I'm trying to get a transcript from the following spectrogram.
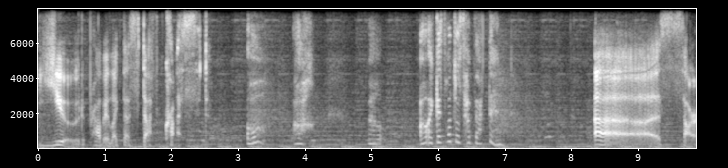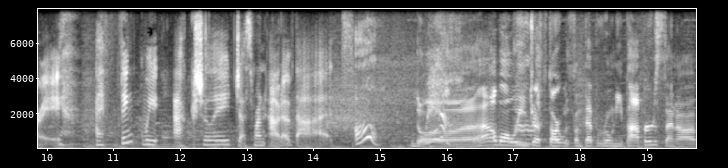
you'd probably like the stuffed crust. Oh, oh, well, oh, I guess I'll just have that then. Uh, sorry. I think we actually just run out of that. Oh, Uh, how about we just start with some pepperoni poppers and a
